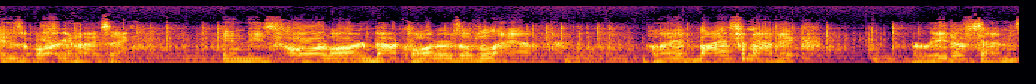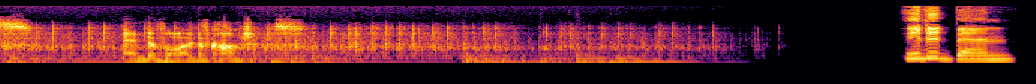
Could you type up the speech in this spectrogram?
is organizing in these forlorn backwaters of the land, led by a fanatic, rid of sense, and devoid of conscience. It had been,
